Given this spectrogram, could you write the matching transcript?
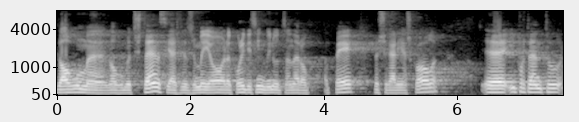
de, alguma, de alguma distância, às vezes meia hora, 45 minutos a andar a pé para chegarem à escola. E, portanto,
